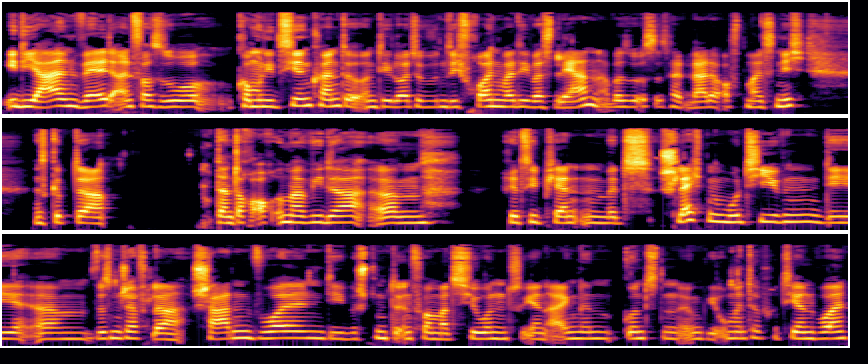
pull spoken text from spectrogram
idealen Welt einfach so kommunizieren könnte und die Leute würden sich freuen, weil sie was lernen, aber so ist es halt leider oftmals nicht. Es gibt da dann doch auch immer wieder ähm, Rezipienten mit schlechten Motiven, die ähm, Wissenschaftler schaden wollen, die bestimmte Informationen zu ihren eigenen Gunsten irgendwie uminterpretieren wollen.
